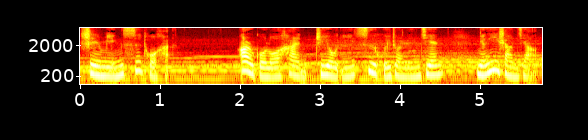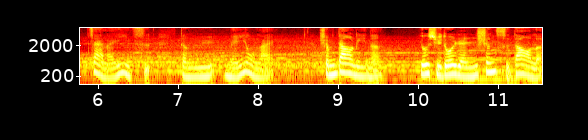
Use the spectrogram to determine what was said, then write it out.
是名斯陀含。二果罗汉只有一次回转人间，名义上讲再来一次，等于没有来。什么道理呢？有许多人生死到了，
